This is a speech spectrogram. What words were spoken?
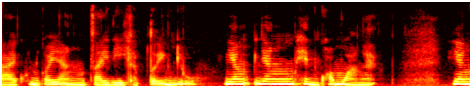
ลายคุณก็ยังใจดีกับตัวเองอยู่ ยังยังเห็นความหวังอะยัง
